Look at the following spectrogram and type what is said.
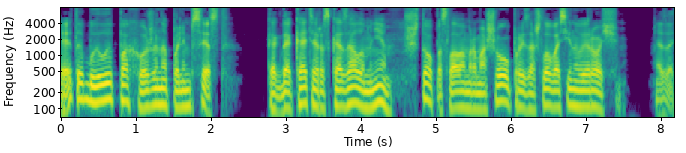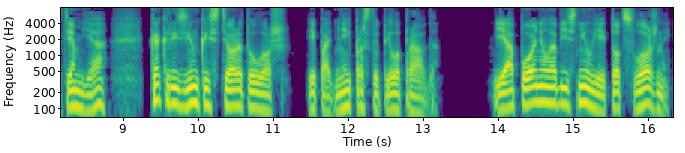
Это было похоже на полимпсест. Когда Катя рассказала мне, что, по словам Ромашова, произошло в Осиновой роще, а затем я, как резинкой стер эту ложь, и под ней проступила правда. Я понял и объяснил ей тот сложный,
